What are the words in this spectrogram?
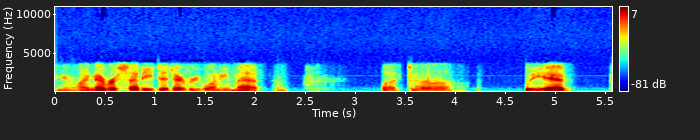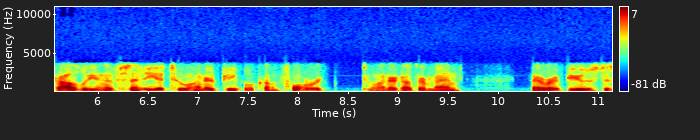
you know, I never said he did everyone he met, but uh, we had probably in the vicinity of 200 people come forward, 200 other men that were abused as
